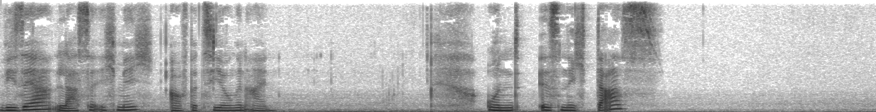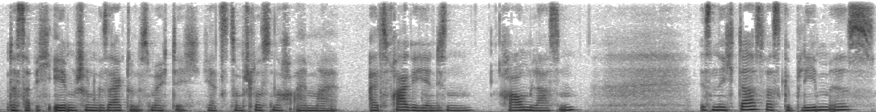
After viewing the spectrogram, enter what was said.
Wie sehr lasse ich mich auf Beziehungen ein? Und ist nicht das, das habe ich eben schon gesagt und das möchte ich jetzt zum Schluss noch einmal als Frage hier in diesem Raum lassen, ist nicht das, was geblieben ist,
